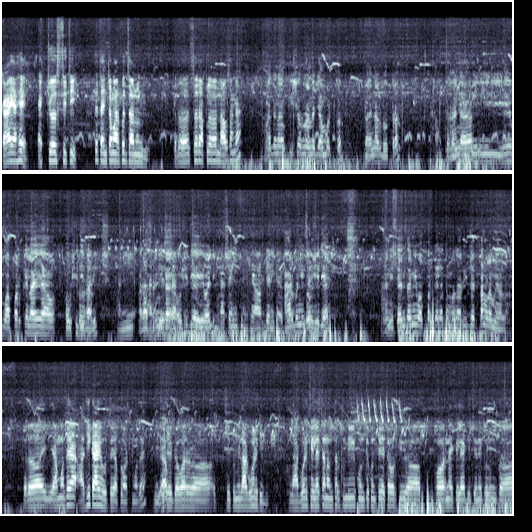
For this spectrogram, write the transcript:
काय आहे ॲक्च्युअल स्थिती ते त्यांच्यामार्फत जाणून घेऊ. तर सर आपलं नाव सांगा. माझं नाव किशोर नानाजी आंबटकर राहणार धोत्रा. तर हे वापर केला आहे या औषधीचा आणि रासायनिक औषधी आहे वाली. रासायनिक ऑर्गॅनिक आहे. ऑर्गॅनिक औषधी आहे. आणि त्यांचा मी वापर केला तर मला रिझल्ट चांगला मिळाला. तर यामध्ये आधी काय होतं या प्लॉटमध्ये या- जे गवार अ, ची तुम्ही लागवड केली. लागवड केल्याच्यानंतर तुम्ही कोणते कोणते याच्यावरती अ, फवारण्या केल्या की जेणेकरून अ,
